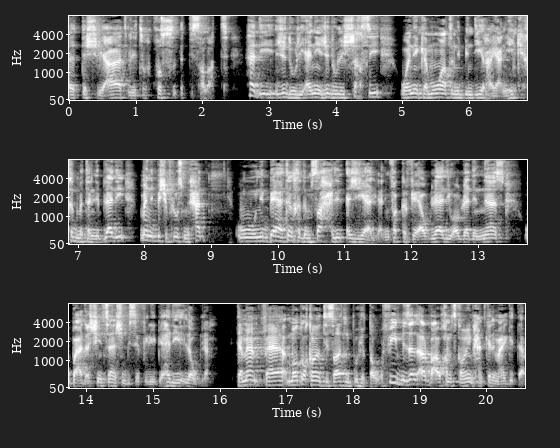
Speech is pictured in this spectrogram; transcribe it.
التشريعات اللي تخص الاتصالات. هذه جدولي أنا جدولي الشخصي وأنا كمواطن بنديرها يعني. هيك خدمة لبلادي ما نبيش فلوس من حد ونبيها تنخدم صح للأجيال. يعني نفكر في أولادي وأولاد الناس وبعد 20 سنة شو بيصير في ليبيا. هذه الأولى. تمام؟ فموضوع قانون الاتصالات نبوه يتطور. في مازال أربع أو خمس قوانين حنتكلم عليه قدام.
